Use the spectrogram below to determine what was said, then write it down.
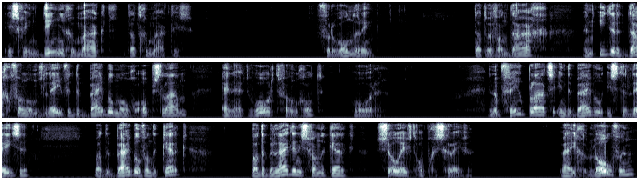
is geen ding gemaakt dat gemaakt is. Verwondering dat we vandaag en iedere dag van ons leven de Bijbel mogen opslaan en het woord van God horen. En op veel plaatsen in de Bijbel is te lezen wat de Bijbel van de kerk, wat de beleidenis van de kerk zo heeft opgeschreven. Wij geloven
